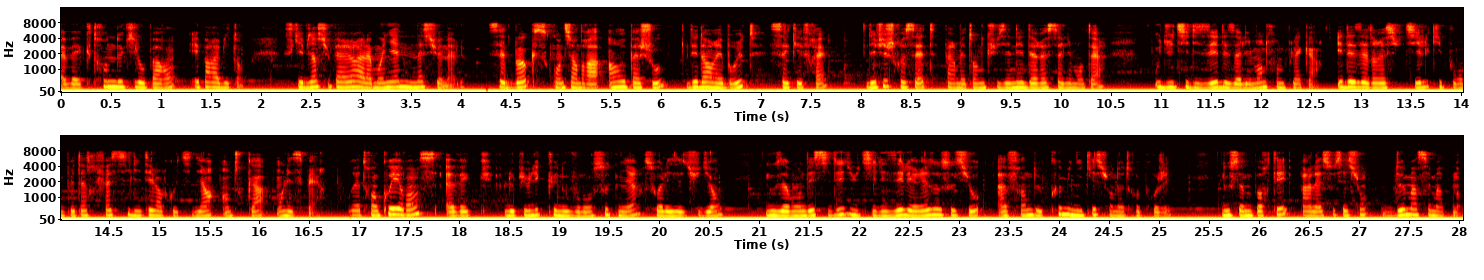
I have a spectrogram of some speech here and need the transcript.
avec 32 kg par an et par habitant, ce qui est bien supérieur à la moyenne nationale. Cette box contiendra un repas chaud, des denrées brutes, secs et frais, des fiches recettes permettant de cuisiner des restes alimentaires, d'utiliser des aliments de fond de placard, et des adresses utiles qui pourront peut-être faciliter leur quotidien, en tout cas on l'espère. Pour être en cohérence avec le public que nous voulons soutenir, soit les étudiants, nous avons décidé d'utiliser les réseaux sociaux afin de communiquer sur notre projet. Nous sommes portés par l'association Demain c'est maintenant,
